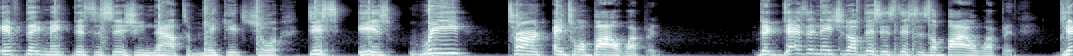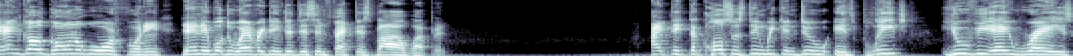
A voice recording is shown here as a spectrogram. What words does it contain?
if they make this decision now to make it sure this is returned into a bioweapon. The designation of this is this is a bioweapon. Then go go on a war footing. Then they will do everything to disinfect this bioweapon. I think the closest thing we can do is bleach UVA rays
